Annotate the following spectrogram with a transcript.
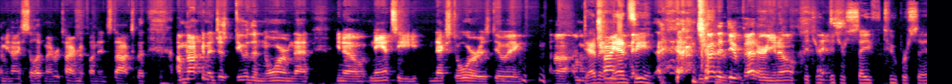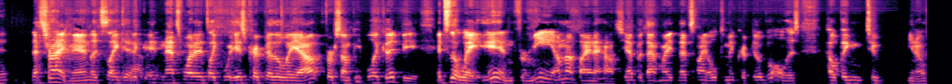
i mean i still have my retirement fund in stocks but i'm not going to just do the norm that you know nancy next door is doing. Uh, i'm Damn trying, it, nancy. To, make, I'm trying to do better you know? get your, get your safe 2% that's right, man. It's like, yeah. and that's what it's like. Is crypto the way out? For some people, it could be. It's the way in. For me, I'm not buying a house yet, but that might that's my ultimate crypto goal is helping to you know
